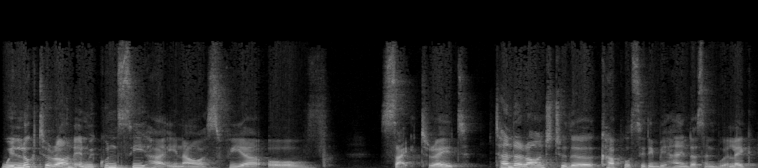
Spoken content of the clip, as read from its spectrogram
We looked around and we couldn't see her in our sphere of sight, right? Turned around to the couple sitting behind us and we were like,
